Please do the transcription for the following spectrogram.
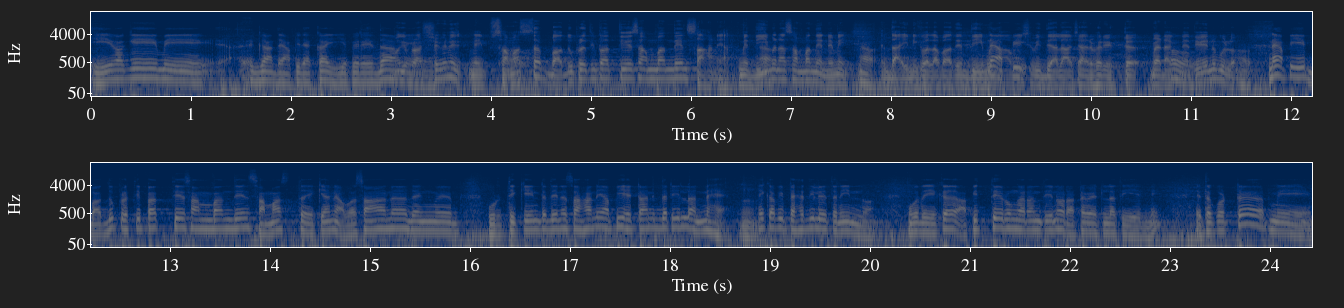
ඒ වගේ මේ ගාද අපි දැක්ක ඒ පෙරේදා ප්‍රශ්න සමස්ත බදු ප්‍රතිපත්තිය සම්බන්ධයෙන් සහනයක්. මේ දීමන සම්බන්ධය නෙමේ දෛනික ලබාදෙන් දීම අපිශ විද්‍යාලාචාරවරෙක්ට වැඩක් නැතිවෙන පුල නෑ අපි බදු ප්‍රතිපත්තිය සම්බන්ධයෙන් සමස්ත එකන අවසාන දැන්ව ෘතිකන්ට දෙන සහන අපි හෙටනිදට ඉල්ලන්න හැ ඒ අපි පැහදිල එතන ඉන්නවා. මොකද ඒක අපිත් තේරුම් අරන්තියන රට වැටලා තියෙන්නේ. එතකොට මේ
